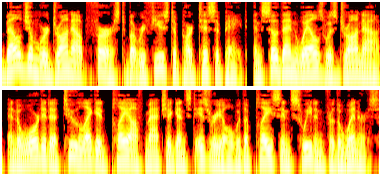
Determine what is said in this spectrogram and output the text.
Belgium were drawn out first but refused to participate, and so then Wales was drawn out and awarded a two-legged playoff match against Israel with a place in Sweden for the winners.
